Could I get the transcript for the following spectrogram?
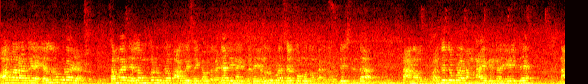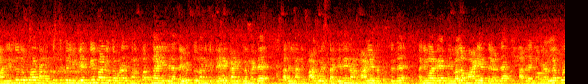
ಭಾನುವಾರ ಆದರೆ ಎಲ್ಲರೂ ಕೂಡ ಸಮಾಜದ ಎಲ್ಲ ಮುಖಂಡರು ಕೂಡ ಭಾಗವಹಿಸಲಿಕ್ಕೆ ಅವತ್ತು ರಜಾ ದಿನ ಇರ್ತದೆ. ಎಲ್ಲರೂ ಕೂಡ ಸೇರ್ಕೋಬೋದು ಅಂತಕ್ಕಂಥ ಉದ್ದೇಶದಿಂದ ನಾನು ಅವತ್ತು ಬರೆದಿದ್ದು ಕೂಡ ನಮ್ಮ ನಾಯಕರುಗಳ ಹೇಳಿದ್ದೆ. ನಾನು ಇಲ್ದಿದ್ರು ಕೂಡ ನನ್ನ ಉಪಸ್ಥಿತಿಯಲ್ಲಿ ನೀವೇನು ತೀರ್ಮಾನಗಳು ತಗೊಂಡು ಅದಕ್ಕೆ ನಾನು ಬದಲಾಗಿದ್ದೇನೆ ದಯವಿಟ್ಟು ನನಗೆ ಬೇರೆ ಕಾರ್ಯಕ್ರಮ ಇದೆ. ಅದರಲ್ಲಿ ನಾನು ಭಾಗವಹಿಸ್ತಾ ಇದ್ದೀನಿ. ನಾನು ಮಾಡಲೇಬೇಕಾಗ್ತದೆ ಅನಿವಾರ್ಯ ನೀವೆಲ್ಲ ಮಾಡಿ ಅಂತ ಹೇಳಿದೆ. ಆದರೆ ಅವರೆಲ್ಲ ಕೂಡ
